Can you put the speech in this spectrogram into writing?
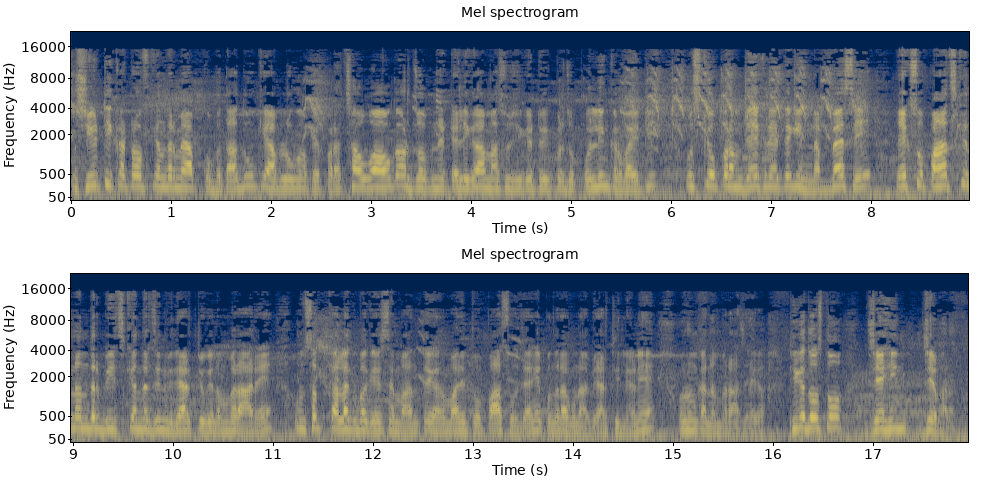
तो सीटी कट ऑफ़ के अंदर मैं आपको बता दूँ कि आप लोगों का पेपर अच्छा हुआ होगा और जो अपने टेलीग्राम आसू जी के ट्रिक पर जो पोलिंग करवाई थी, उसके ऊपर हम देख रहे थे कि 90 से 105 के अंदर बीच के अंदर जिन विद्यार्थियों के नंबर आ रहे हैं, उन सब का लगभग ऐसे मानते हैं, अनुमानित वो पास हो जाएँगे, पंद्रह गुना अभ्यर्थी लेने हैं और उनका नंबर आ जाएगा। ठीक है दोस्तों, जय हिंद, जय भारत।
